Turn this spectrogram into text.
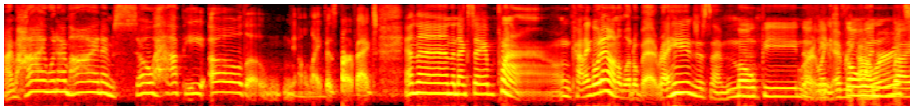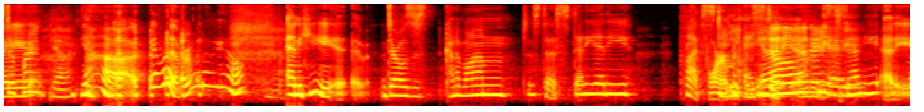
I'm high when I'm high, and I'm so happy. Oh, the you know life is perfect. And then the next day, I'm kind of go down a little bit, right? Just I'm mopey. Or like every going hour right. it's different. Yeah. Yeah, yeah, whatever, whatever, you know. And he, uh, Daryl's just kind of on just a steady Eddie platform. Steady Eddie. you Steady know? Eddie. Steady Eddie.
